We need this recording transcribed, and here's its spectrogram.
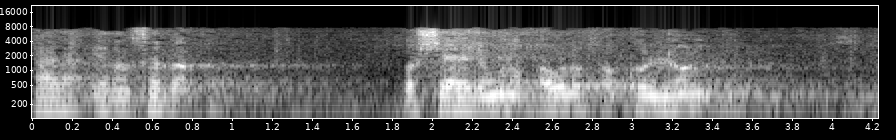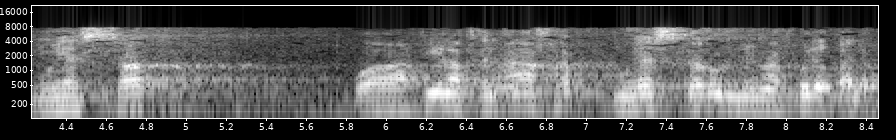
هذا أيضا سبق. والشاهد من قوله فكل ميسر وفي لفظ آخر ميسر لما خلق له.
